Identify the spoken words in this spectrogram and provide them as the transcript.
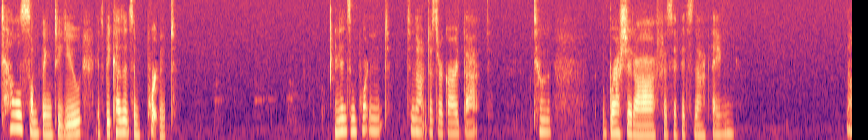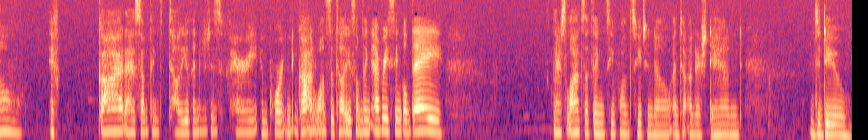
tells something to you, it's because it's important. And it's important to not disregard that, to brush it off as if it's nothing. No, if God has something to tell you, then it is very important. God wants to tell you something every single day. There's lots of things He wants you to know and to understand and to do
